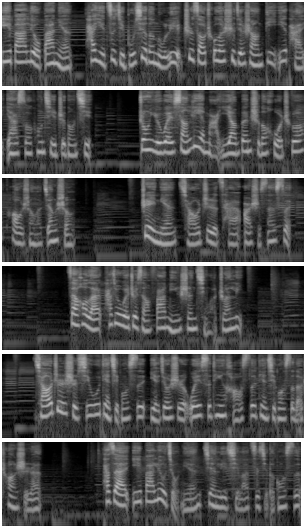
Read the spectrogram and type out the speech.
一八六八年，他以自己不懈的努力制造出了世界上第一台压缩空气制动器，终于为像烈马一样奔驰的火车套上了缰绳。这一年，乔治才二十三岁。再后来，他就为这项发明申请了专利。乔治是西屋电气公司，也就是威斯汀豪斯电气公司的创始人。他在一八六九年建立起了自己的公司。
